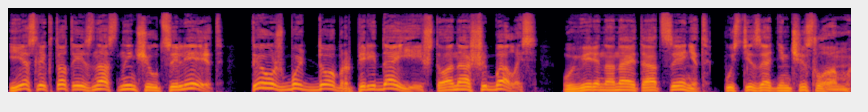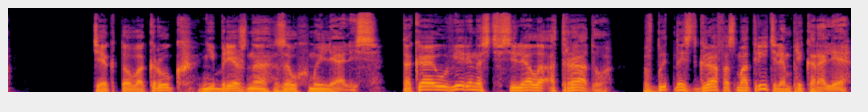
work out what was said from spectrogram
если кто-то из нас нынче уцелеет, ты уж будь добр, передай ей, что она ошибалась. Уверен, она это оценит, пусть и задним числом». Те, кто вокруг, небрежно заухмылялись. Такая уверенность вселяла отраду. В бытность графа смотрителем при короле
